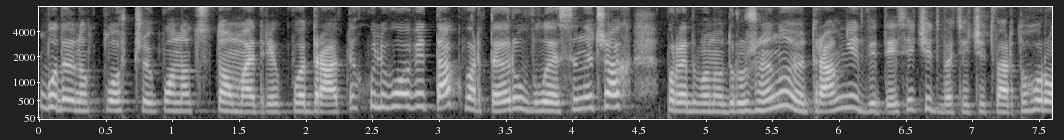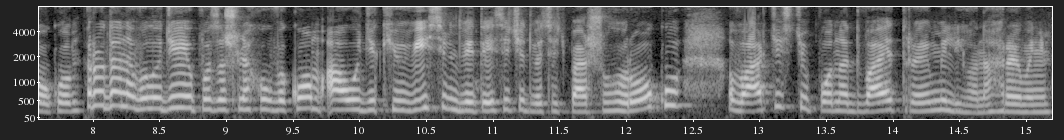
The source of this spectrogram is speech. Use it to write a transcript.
будинок площею понад 100 метрів квадратних у Львові та квартиру в Лисиничах, придбану дружиною у травні 2024 року. Родина володіє позашляховиком Audi Q8 2021 року вартістю понад 2,3 мільйона гривень.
